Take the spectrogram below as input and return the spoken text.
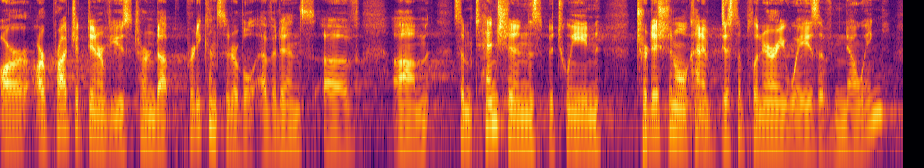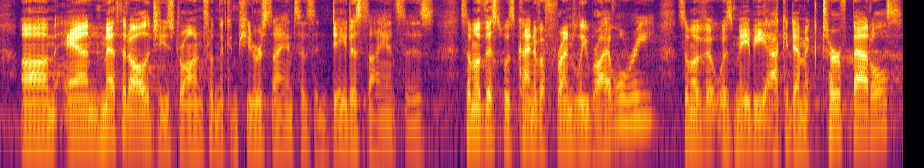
our, our project interviews turned up pretty considerable evidence of um, some tensions between traditional kind of disciplinary ways of knowing um, and methodologies drawn from the computer sciences and data sciences. Some of this was kind of a friendly rivalry, some of it was maybe academic turf battles,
